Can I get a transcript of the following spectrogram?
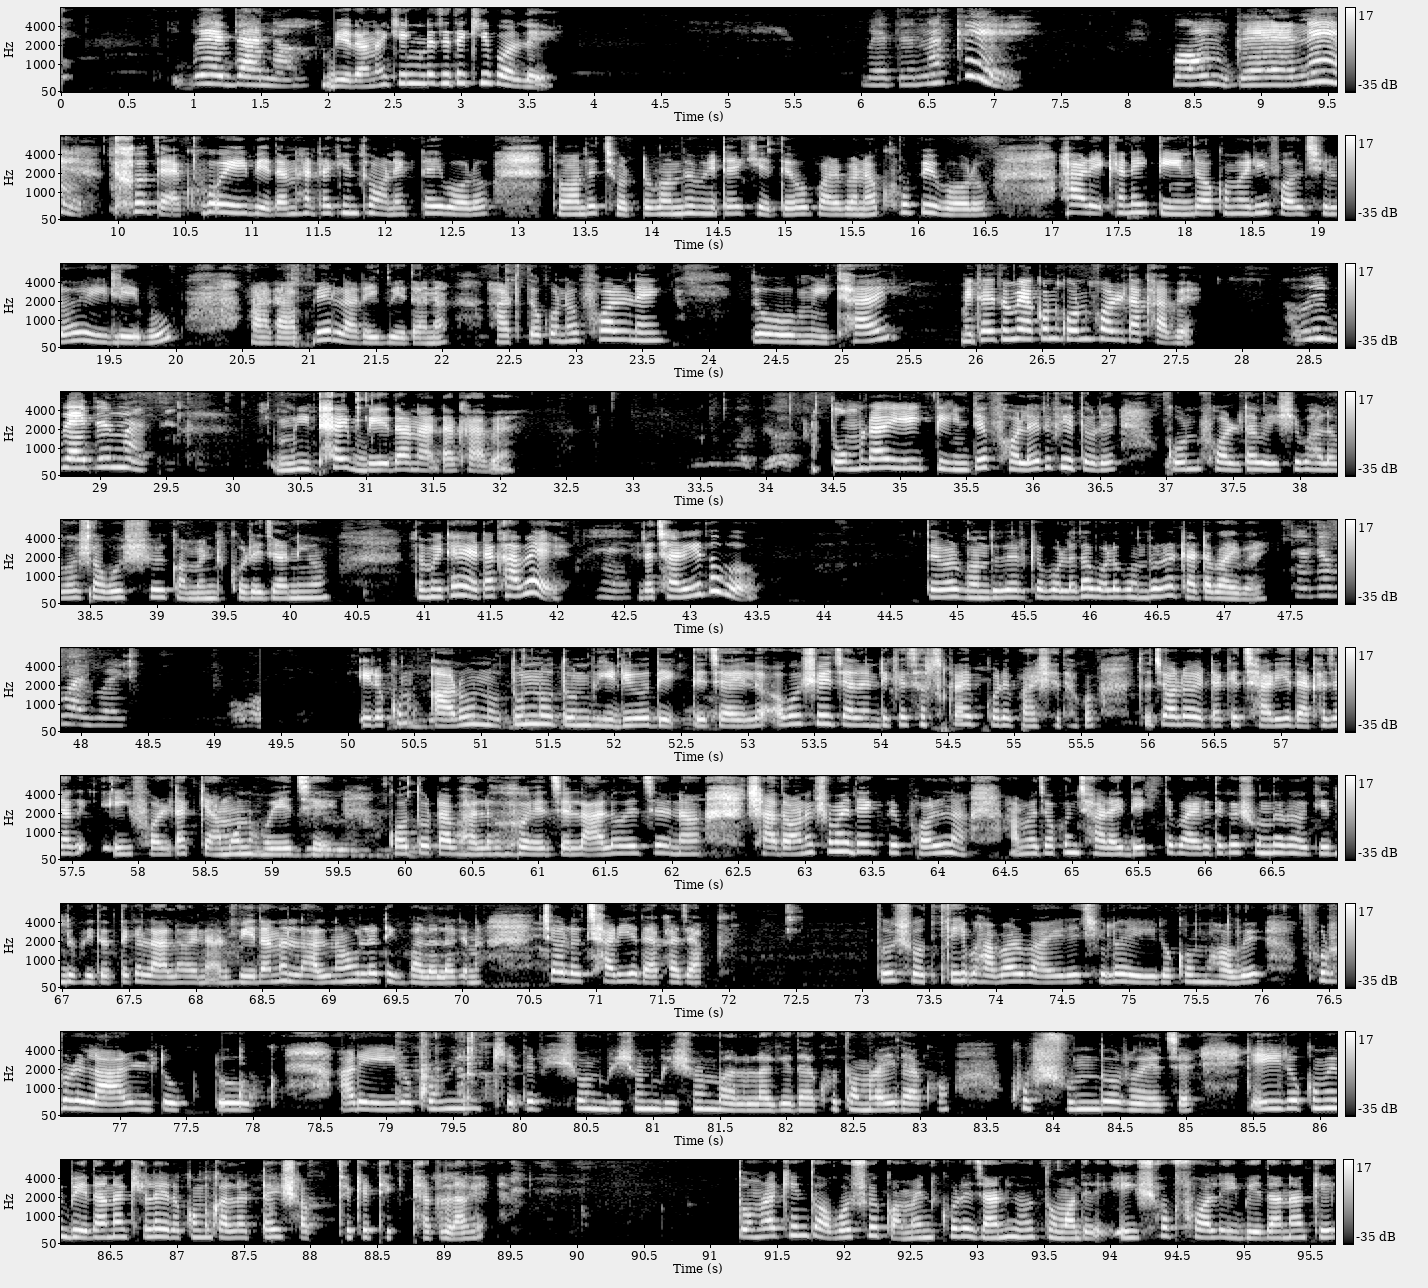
বেদানা। বেদানাকে ইংরেজিতে কি বলে? বেদানাকে? তো দেখো এই বেদানাটা কিন্তু অনেকটাই বড়। তোমাদের ছোট্ট বন্ধু মেয়েটাই খেতেও পারবে না খুবই বড়। আর এখানেই তিন রকমেরই ফল ছিল এই লেবু আর আপেল আর এই বেদানা। আর তো কোনো ফল নেই। তো মিঠাই? মিঠাই তুমি এখন কোন ফলটা খাবে? আমি বেদানা মিঠাই বেদানাটা খাবে। তোমরা এই তিনটে ফলের ভিতরে কোন ফলটা বেশি ভালোবাসো অবশ্যই কমেন্ট করে জানিও। তো মিঠাই এটা খাবে? হ্যাঁ। এটা ছাড়িয়ে দেবো? তো এবার বন্ধুদেরকে বলে দাও বলো বন্ধুরা tata bye bye tata bye bye এরকম আরও নতুন নতুন ভিডিও দেখতে চাইলে অবশ্যই চ্যানেলটিকে সাবস্ক্রাইব করে পাশে থাকো। তো চলো এটাকে ছাড়িয়ে দেখা যাক এই ফলটা কেমন হয়েছে, কতটা ভালো হয়েছে, লাল হয়েছে না? সাদা, অনেক সময় দেখবে ফল না, আমরা যখন ছাড়াই দেখতে বাইরে থেকে সুন্দর হয়, কিন্তু ভিতর থেকে লাল হয় না। আর বেদানা লাল না হলে ঠিক ভালো লাগে না। চলো ছাড়িয়ে দেখা যাক। তো সত্যি ভাবার বাইরে ছিল এই রকম হবে। পুরো লাল টুকটুক। আর এই রকমই খেতে ভীষণ ভীষণ ভীষণ ভালো লাগে। দেখো, তোমরাই দেখো। খুব সুন্দর হয়েছে। এই রকমই বেদানা খেলে এরকম কালারটাই সব থেকে ঠিকঠাক লাগে। তোমরা কিন্তু অবশ্যই কমেন্ট করে জানিও তোমাদের এই সব ফল, এই বেদানাকে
